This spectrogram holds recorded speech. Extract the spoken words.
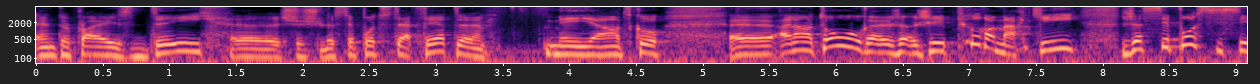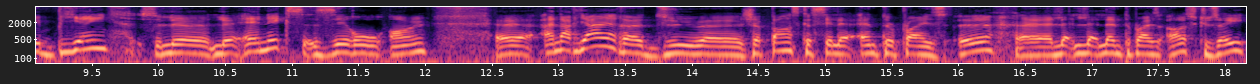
Enterprise D? je, ne le sais pas tout à fait. Mais en tout cas, euh, alentour, euh, j'ai pu remarquer, je sais pas si c'est bien le, NX01. Euh, en arrière du, je pense que c'est le Enterprise E, l'Enterprise A, excusez.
